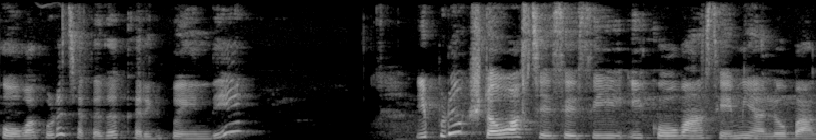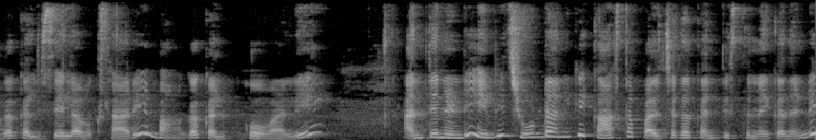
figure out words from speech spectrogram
కోవా కూడా చక్కగా కరిగిపోయింది. ఇప్పుడు స్టవ్ ఆఫ్ చేసేసి ఈ కోవా సేమియాలో బాగా కలిసేలా ఒకసారి బాగా కలుపుకోవాలి. అంతేనండి ఇవి చూడడానికి కాస్త పలచగా కనిపిస్తున్నాయి కదండి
